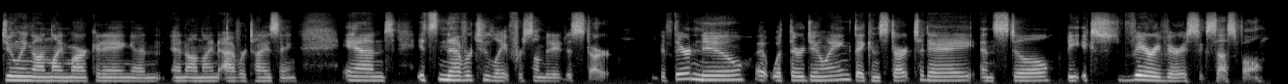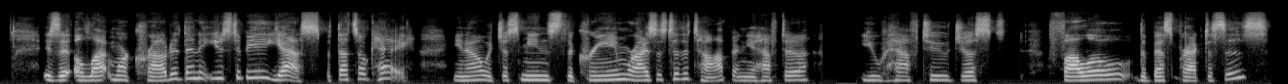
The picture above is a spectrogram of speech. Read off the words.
doing online marketing and, and online advertising. And it's never too late for somebody to start. If they're new at what they're doing, they can start today and still be ex- very, very successful. Is it a lot more crowded than it used to be? Yes, but that's okay. You know, it just means the cream rises to the top and you have to you have to just follow the best practices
